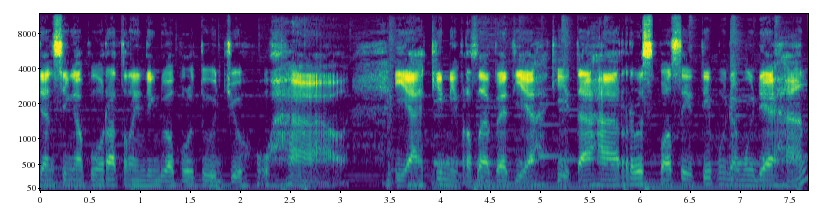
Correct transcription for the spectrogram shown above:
dan Singapura trending 27 Wow, yakin nih persahabat ya Kita harus positif mudah-mudahan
